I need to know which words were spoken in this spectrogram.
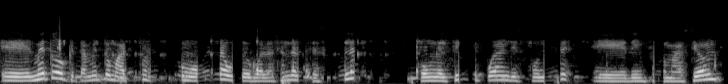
El método que también tomaremos es promover la autoevaluación de las escuelas con el fin que puedan disponer eh, de información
